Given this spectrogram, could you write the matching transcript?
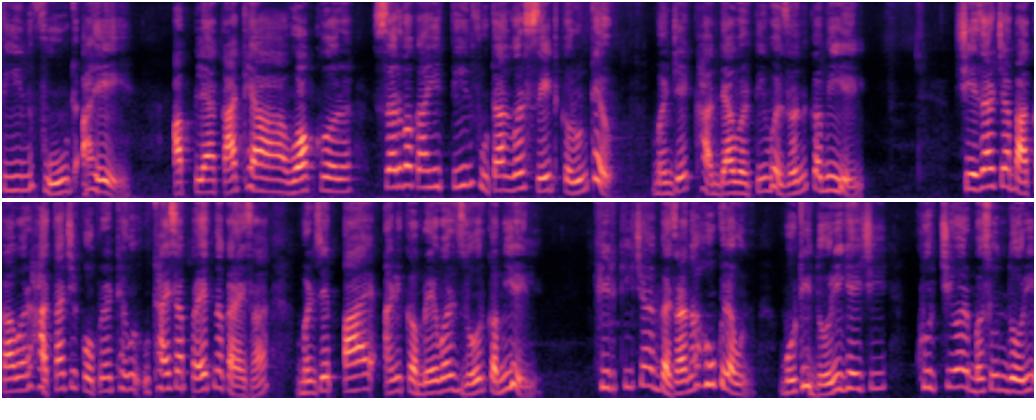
तीन फूट आहे. आपल्या काठ्या वॉकर सर्व काही तीन फुटांवर सेट करून ठेव. म्हणजे खांद्यावरती वजन कमी येईल. शेजारच्या बाकावर हाताची कोपरं ठेवून उठायचा प्रयत्न करायचा म्हणजे पाय आणि कमरेवर जोर कमी येईल. खिडकीच्या गजांना हुक लावून मोठी दोरी घ्यायची खुर्चीवर बसून दोरी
